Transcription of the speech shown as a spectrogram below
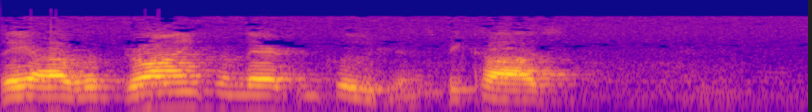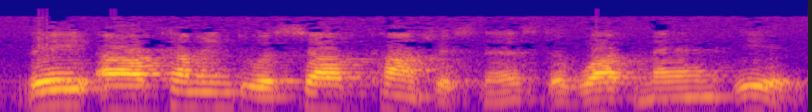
they are withdrawing from their conclusions because they are coming to a self-consciousness of what man is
